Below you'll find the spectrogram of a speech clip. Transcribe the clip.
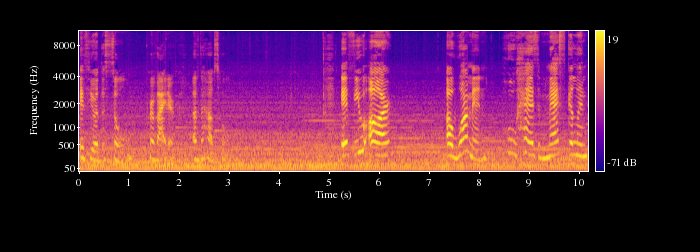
if you're the sole provider of the household. If you are a woman who has masculine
